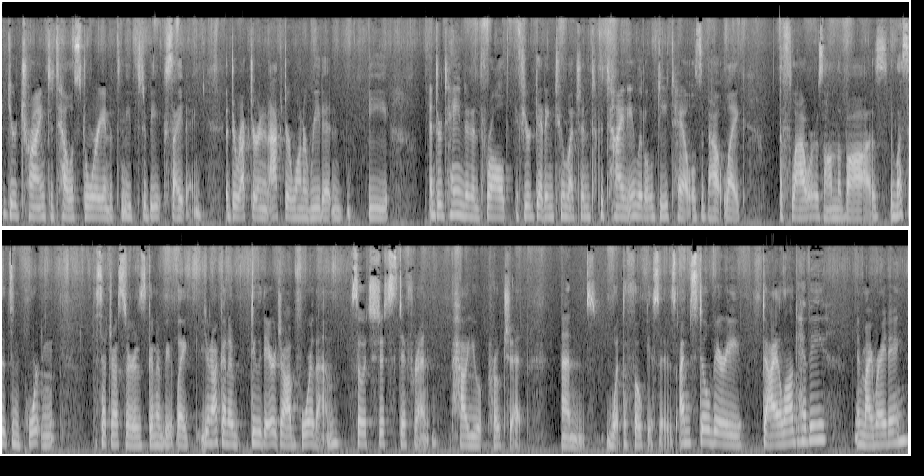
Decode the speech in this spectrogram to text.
you're trying to tell a story and it needs to be exciting. A director and an actor want to read it and be entertained and enthralled. If you're getting too much into the tiny little details about like the flowers on the vase, unless it's important, the set dresser is going to be like you're not going to do their job for them. So it's just different how you approach it and what the focus is. I'm still very dialogue heavy in my writing,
